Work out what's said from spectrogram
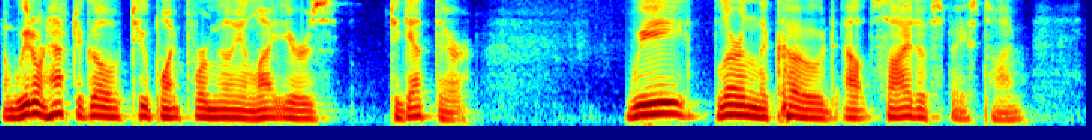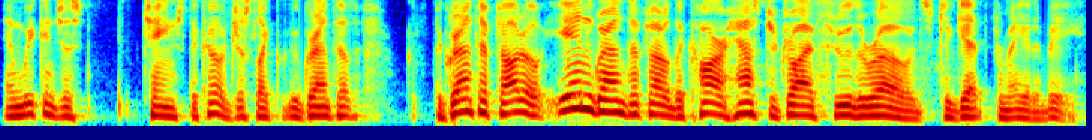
And we don't have to go 2.4 million light years to get there. We learn the code outside of space time, and we can just change the code, just like the Grand Theft, the Grand Theft Auto. In Grand Theft Auto, the car has to drive through the roads to get from A to B.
